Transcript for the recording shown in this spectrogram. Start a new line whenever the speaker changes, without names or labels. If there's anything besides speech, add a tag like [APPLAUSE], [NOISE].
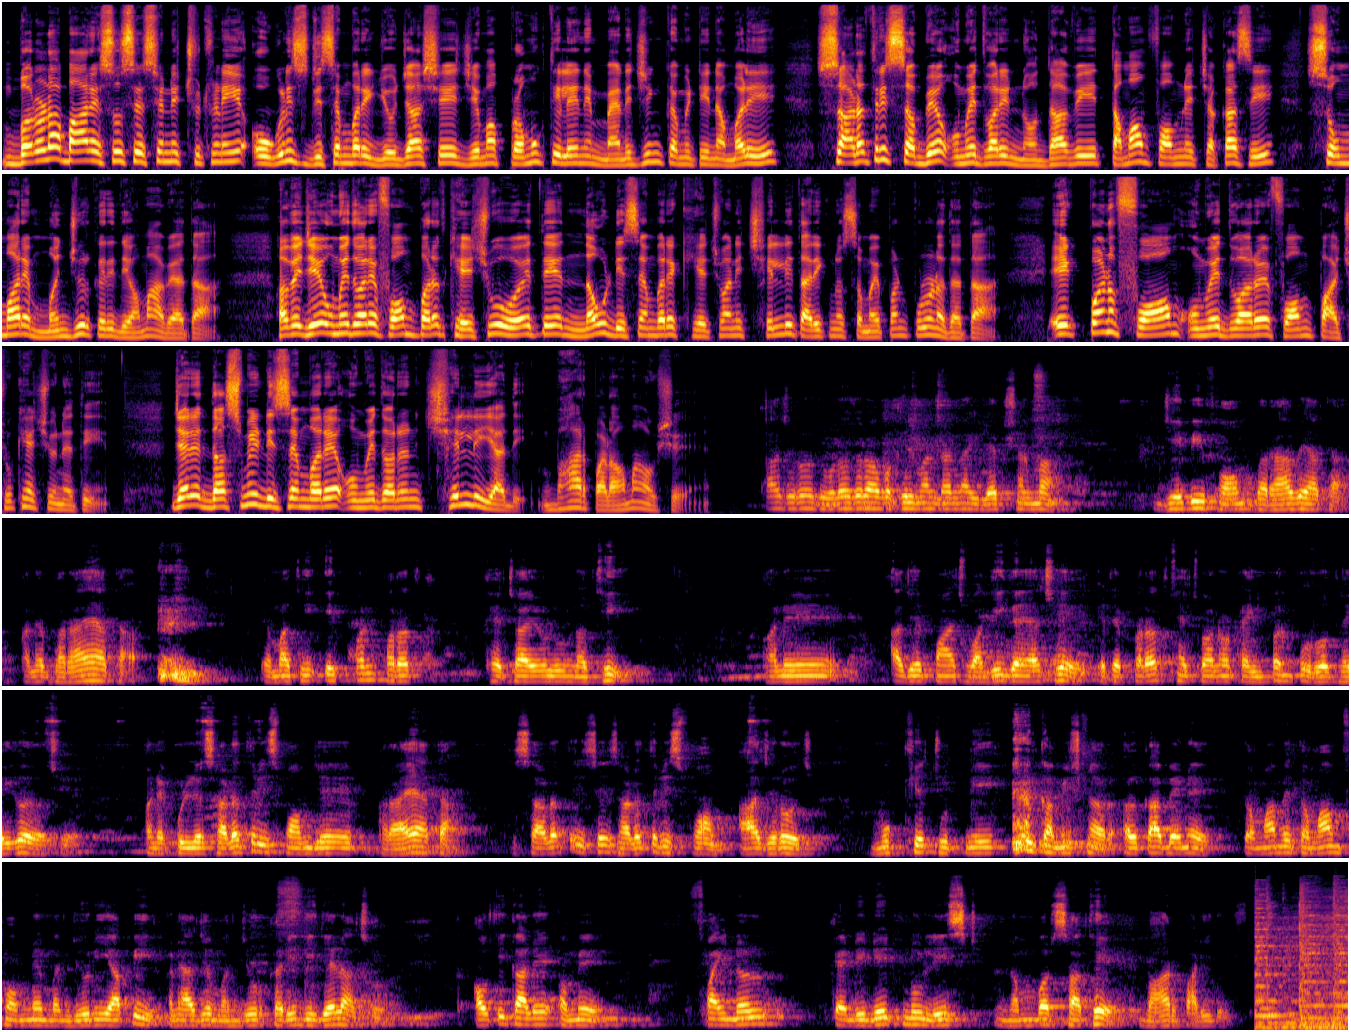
બરોડા બાર એસોસિએશનની ચૂંટણી ઓગણીસ ડિસેમ્બરે યોજાશે, જેમાં પ્રમુખથી લઈને મેનેજિંગ કમિટીના મળી સાડત્રીસ સભ્ય ઉમેદવારી નોંધાવી તમામ ફોર્મને ચકાસી સોમવારે મંજૂર કરી દેવામાં આવ્યા હતા. હવે જે ઉમેદવારે ફોર્મ પરત ખેંચવું હોય તે નવ ડિસેમ્બરે ખેંચવાની છેલ્લી તારીખનો સમય પણ પૂર્ણ થતા. એક પણ ફોર્મ ઉમેદવારોએ ફોર્મ પાછું ખેંચ્યું નથી. જ્યારે દસમી ડિસેમ્બરે ઉમેદવારોની છેલ્લી યાદી બહાર પાડવામાં આવશે.
આજરોજ વડોદરા વકીલ મંડળના ઇલેક્શનમાં જે બી ફોર્મ ભરાવ્યા હતા અને ભરાયા હતા, એમાંથી એક પણ પરત ખેંચાયેલું નથી. અને આજે પાંચ વાગી ગયા છે એટલે પરત ખેંચવાનો ટાઈમ પણ પૂરો થઈ ગયો છે. અને કુલ્લે સાડત્રીસ ફોર્મ જે ભરાયા હતા સાડત્રીસે સાડત્રીસ ફોર્મ આજ રોજ મુખ્ય ચૂંટણી [CLEARS THROAT] કમિશનર અલકાબેને તમામે તમામ ફોર્મને મંજૂરી આપી અને આજે મંજૂર કરી દીધેલા છે. આવતીકાલે અમે ફાઇનલ કેન્ડિડેટનું લિસ્ટ નંબર સાથે બહાર પાડી દઈશું.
